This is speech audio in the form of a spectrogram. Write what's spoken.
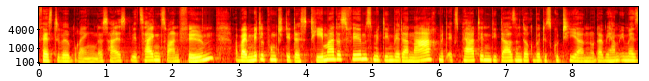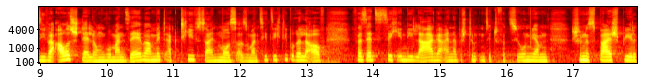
Festival bringen. Das heißt, wir zeigen zwar einen Film, aber im Mittelpunkt steht das Thema des Films, mit dem wir danach mit Expertinnen, die da sind, darüber diskutieren. Oder wir haben immersive Ausstellungen, wo man selber mit aktiv sein muss. Also man zieht sich die Brille auf, versetzt sich in die Lage einer bestimmten Situation. Wir haben ein schönes Beispiel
